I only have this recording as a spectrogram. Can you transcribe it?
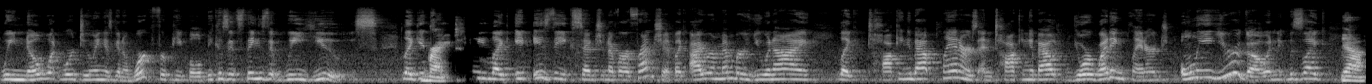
We know what we're doing is going to work for people because it's things that we use. Like it's Right. like it is the extension of our friendship. Like I remember you and I like talking about planners and talking about your wedding planner only a year ago and it was like Yeah.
